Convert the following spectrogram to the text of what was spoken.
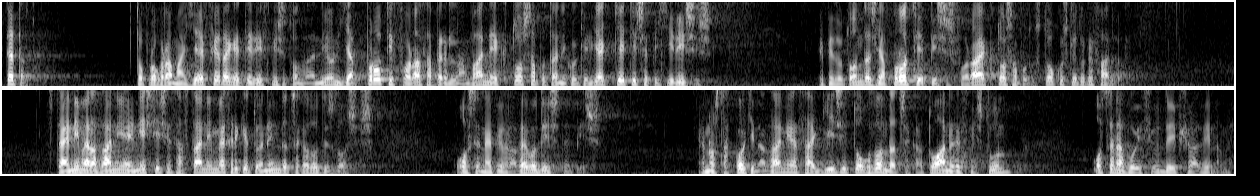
Τέταρτον, το πρόγραμμα Γέφυρα για τη ρύθμιση των δανείων για πρώτη φορά θα περιλαμβάνει εκτός από τα νοικοκυριά και τις επιχειρήσεις, επιδοτώντας για πρώτη επίσης φορά εκτός από τους τόκου και το κεφάλαιο. Στα ενήμερα δάνεια η ενίσχυση θα φτάνει μέχρι και το 90% της δόσης, ώστε να επιβραβεύονται οι συνεπείς ενώ στα κόκκινα δάνεια θα αγγίζει το 80% αν ρυθμιστούν, ώστε να βοηθούνται οι πιο αδύναμοι.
